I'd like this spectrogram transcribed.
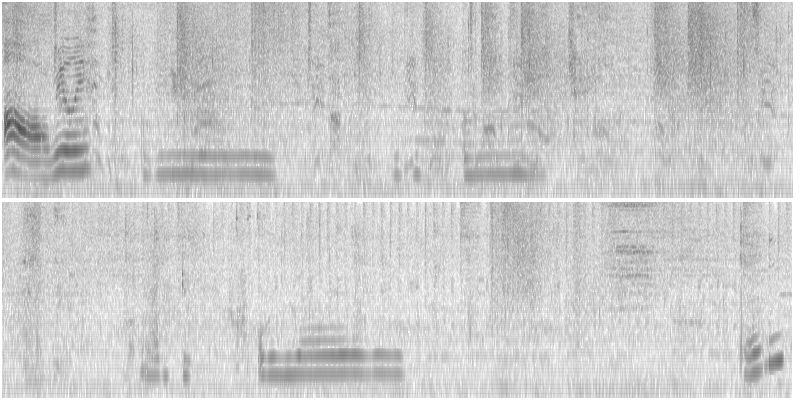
Oh, really? What do? Katie?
